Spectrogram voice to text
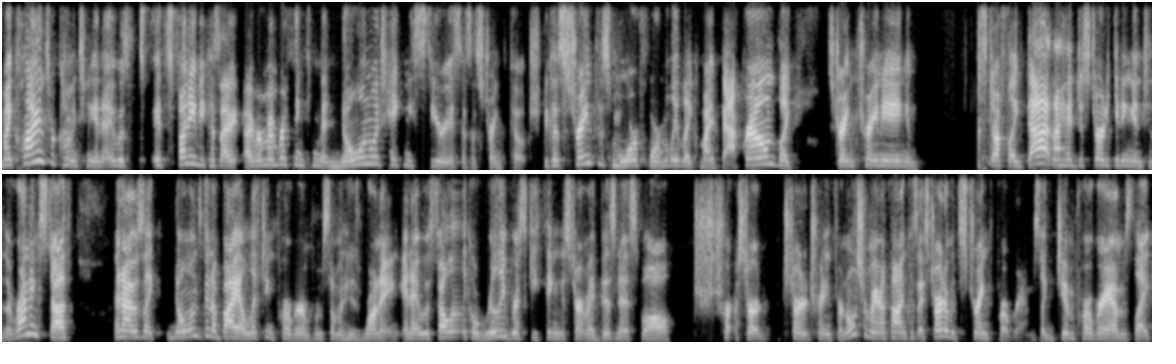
my clients were coming to me and it was it's funny because I, I remember thinking that no one would take me serious as a strength coach because strength is more formally like my background like strength training and stuff like that. And i had just started getting into the running stuff and i was like no one's going to buy a lifting program from someone who's running. And it was felt like a really risky thing to start my business while tr- start started training for an ultra marathon because i started with strength programs like gym programs like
